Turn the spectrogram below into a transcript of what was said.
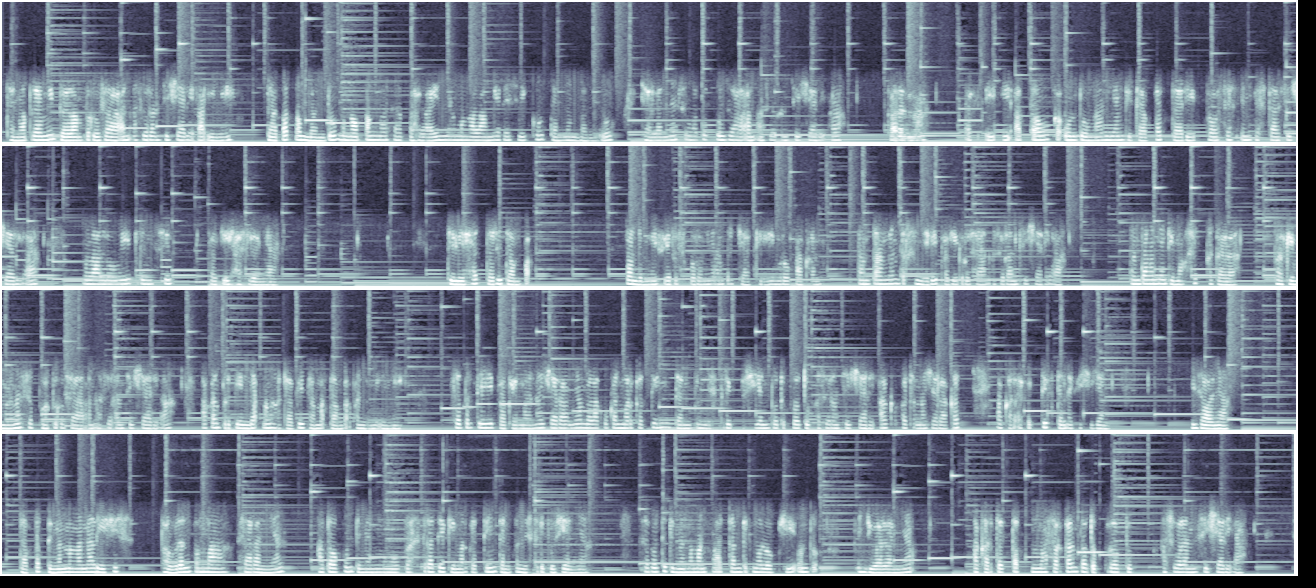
Dana premi dalam perusahaan asuransi syariah ini dapat membantu menopang nasabah lain yang mengalami risiko dan membantu jalannya suatu perusahaan asuransi syariah karena FII atau keuntungan yang didapat dari proses investasi syariah melalui prinsip bagi hasilnya. Dilihat dari dampak pandemi virus corona yang terjadi merupakan tantangan tersendiri bagi perusahaan asuransi syariah. Tantangan yang dimaksud adalah bagaimana sebuah perusahaan asuransi syariah akan bertindak menghadapi dampak-dampak pandemi ini. Seperti bagaimana caranya melakukan marketing dan pendistribusian produk-produk asuransi syariah kepada masyarakat agar efektif dan efisien. Misalnya, dapat dengan menganalisis bauran pemasarannya ataupun dengan mengubah strategi marketing dan pendistribusiannya seperti dengan memanfaatkan teknologi untuk penjualannya agar tetap memasarkan produk-produk asuransi syariah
